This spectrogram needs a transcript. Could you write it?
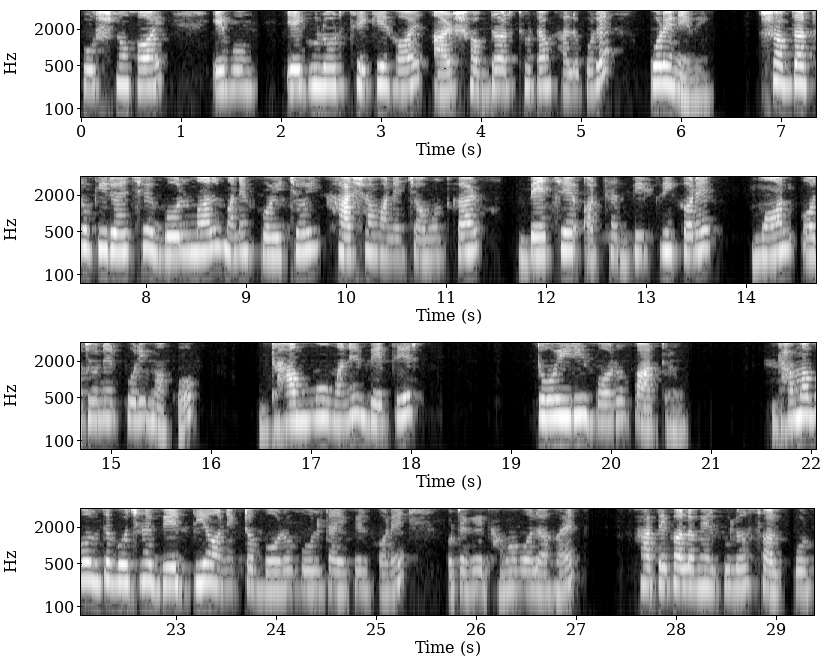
প্রশ্ন হয় এবং এগুলোর থেকে হয় আর শব্দার্থটা ভালো করে পড়ে নেবে। শব্দার্থ কি রয়েছে? গোলমাল মানে হইচই, খাসা মানে চমৎকার, বেচে অর্থাৎ বিক্রি করে, মন ওজনের পরিমাপক ধাম্য মানে বেতের তৈরি বড় পাত্র। ধামা বলতে বোঝায় বেত দিয়ে অনেকটা বড় গোল টাইপের করে, ওটাকে ধামা বলা হয়। হাতে কলমেরগুলো সলভ করব।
